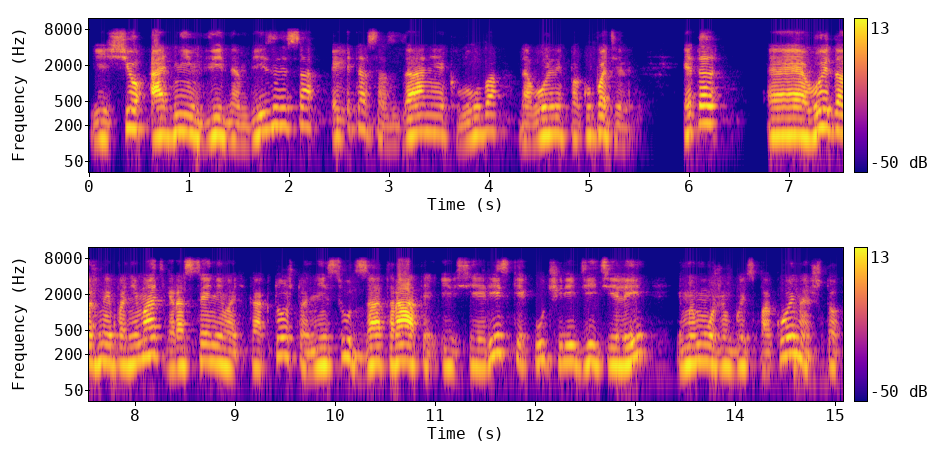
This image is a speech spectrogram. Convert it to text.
Еще одним видом бизнеса это создание клуба довольных покупателей. Это Э, вы должны понимать, расценивать как то, что несут затраты и все риски учредители, и мы можем быть спокойны, что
